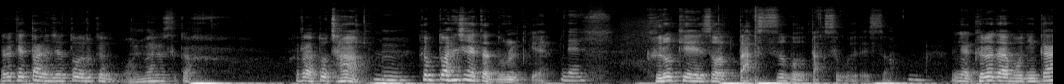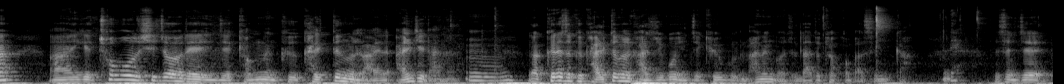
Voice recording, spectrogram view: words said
이렇게 딱 이제 또 이렇게 얼마를 쓸까 그러다가 또 자. 그럼 또 한 시간 있다 눈을 뜨게. 네. 그렇게 해서 딱 쓰고 딱 쓰고 이랬어. 그러니까 그러다 보니까 아 이게 초보 시절에 이제 겪는 그 갈등을 알, 알지 나는. 음. 그러니까 그래서 그 갈등을 가지고 이제 교육을 하는 거죠. 나도 겪어봤으니까. 네. 그래서 이제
